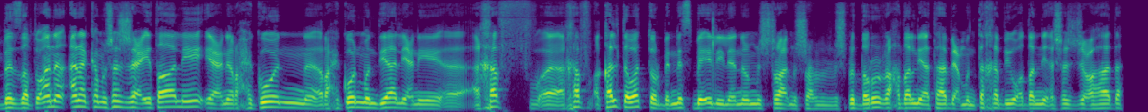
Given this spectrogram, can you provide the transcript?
بالضبط. وأنا أنا كمشجع إيطالي يعني راح يكون راح يكون مونديال يعني اخف أخف أقل توتر بالنسبة لي لأنه مش راح مش راح مش بالضروري راح أضلني أتابع منتخبي وأضلني أشجعه. هذا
